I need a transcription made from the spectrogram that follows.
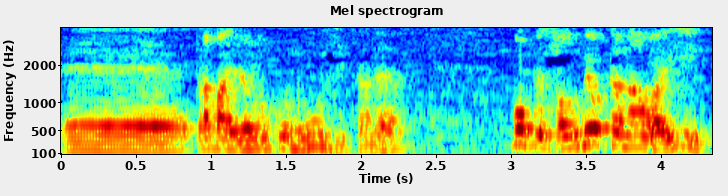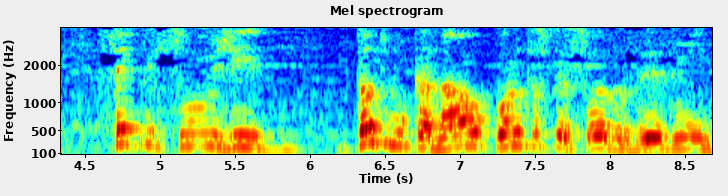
é, trabalhando com música, né? Bom pessoal, no meu canal aí sempre surge tanto no canal quanto as pessoas às vezes me,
